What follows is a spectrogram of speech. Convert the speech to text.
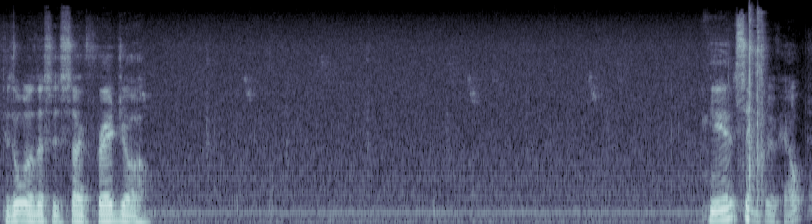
because all of this is so fragile. Yeah, it seems to have helped.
